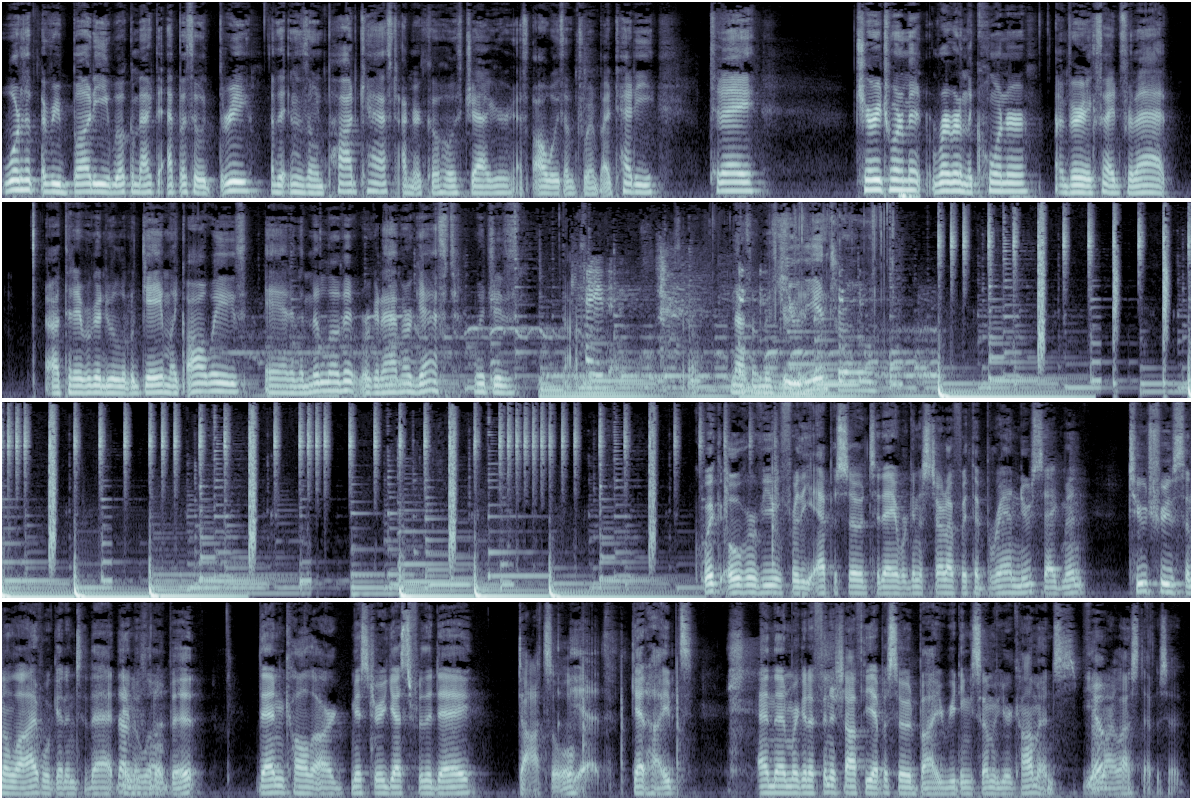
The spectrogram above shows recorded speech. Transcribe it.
What is up, everybody? Welcome back to episode three of the In the Zone podcast. I'm your co-host Jagger. As always, I'm joined by Teddy. Today, cherry tournament right around the corner. I'm very excited for that. Uh, today, we're gonna do a little game like always, and in the middle of it, we're gonna have our guest, which is Hey so, not some mystery. Cue the intro. Quick overview for the episode today. We're going to start off with a brand new segment, Two Truths and a Lie. We'll get into that That'll in a little fun. bit. Then call our mystery guest for the day, Dotzel. Yeah. Get hyped. And then we're going to finish off the episode by reading some of your comments from our last episode.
